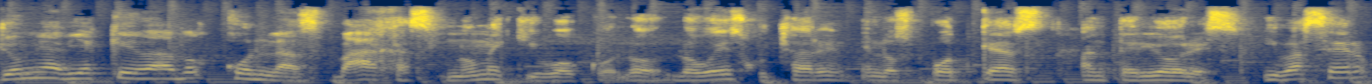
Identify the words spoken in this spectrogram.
yo me había quedado con las bajas, si no me equivoco. Lo, lo voy a escuchar en, en, los podcasts anteriores. Y va a ser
